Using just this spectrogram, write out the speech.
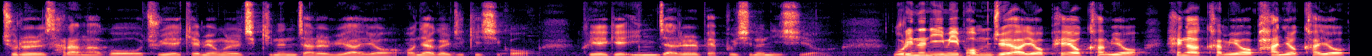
주를 사랑하고 주의 계명을 지키는 자를 위하여 언약을 지키시고 그에게 인자를 베푸시는 이시여 우리는 이미 범죄하여 패역하며 행악하며 반역하여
